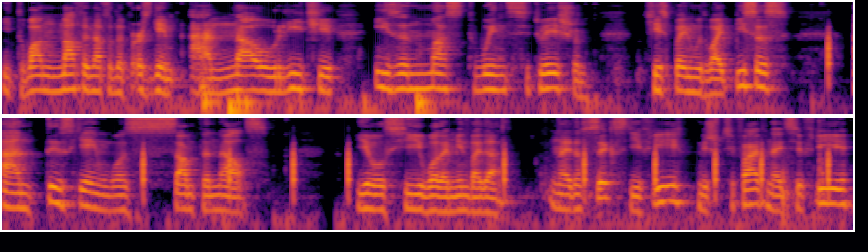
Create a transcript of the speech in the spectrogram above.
it one nothing after the first game, and now Richie is a must-win situation. He's playing with white pieces, and this game was something else. You will see what I mean by that. Knight f6, d3, bishop c5, knight c3,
